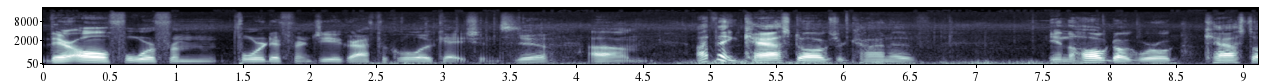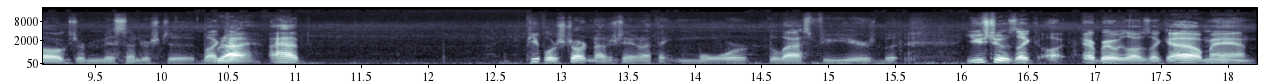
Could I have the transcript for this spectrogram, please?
they're all four from four different geographical locations. Yeah. um, I think cast dogs are kind of in the hog dog world. Cast dogs are misunderstood. Like Right. I, I have people are starting to understand it. I think more the last few years, but used to it was like uh, everybody was always like, "Oh man,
